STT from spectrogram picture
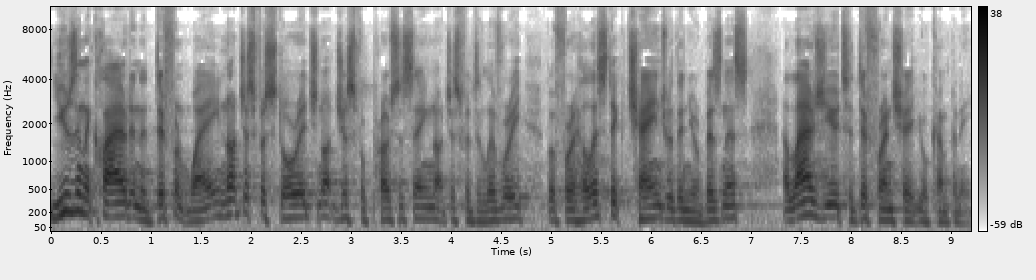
using the cloud in a different way, not just for storage, not just for processing, not just for delivery, but for a holistic change within your business, allows you to differentiate your company.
